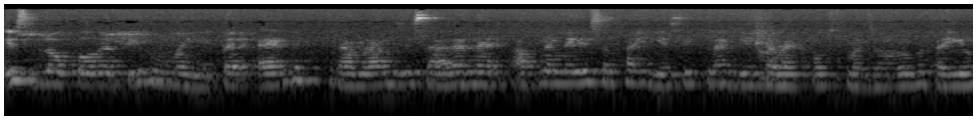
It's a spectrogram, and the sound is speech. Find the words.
इस ब्लॉग को करती हूँ मैं यहीं पर एंड राम राम जी सारे ने आपने मेरी सफ़ाई ये सीख लगी कमेंट बॉक्स में ज़रूर बताइयो।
